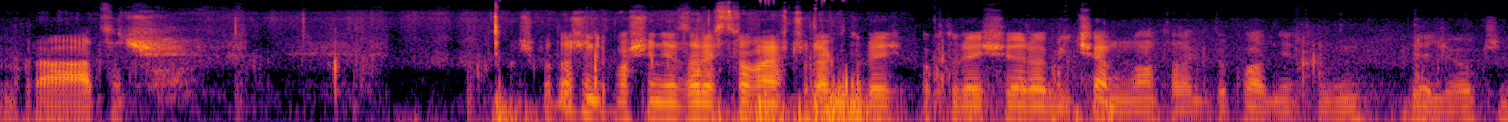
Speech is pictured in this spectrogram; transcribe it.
wracać. Szkoda, że właśnie nie zarejestrowałem wczoraj, o której się robi ciemno, tak dokładnie, to bym wiedział, czy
